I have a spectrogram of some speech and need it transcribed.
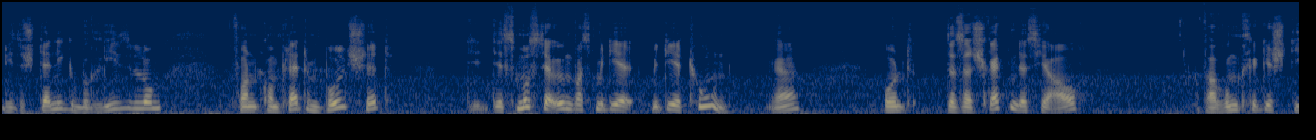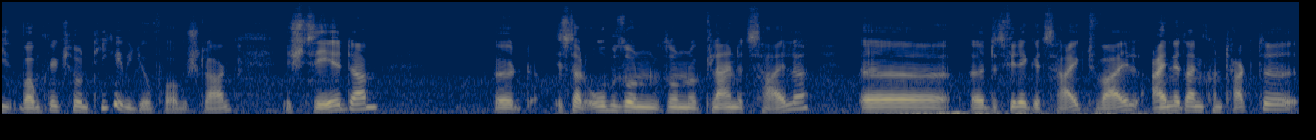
diese ständige Berieselung von komplettem Bullshit, die, das muss ja irgendwas mit dir, mit dir tun. Ja? Und das Erschreckende ist ja auch, warum kriege ich, die- warum krieg ich so ein Tiger-Video vorgeschlagen? Ich sehe dann, ist dann oben so, ein, so eine kleine Zeile, äh, äh, das wird dir gezeigt, weil einer deiner Kontakte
